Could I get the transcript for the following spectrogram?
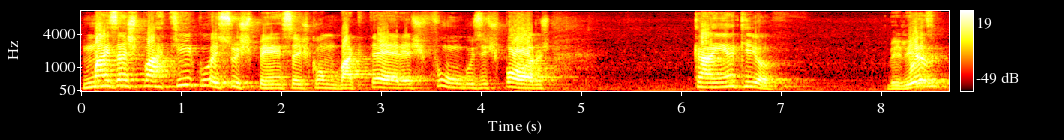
Mas as partículas suspensas, como bactérias, fungos, esporos, caem aqui, ó. Beleza?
